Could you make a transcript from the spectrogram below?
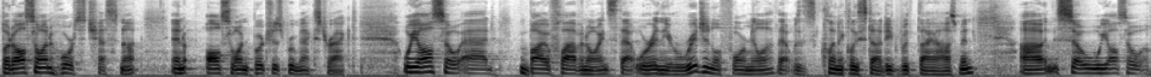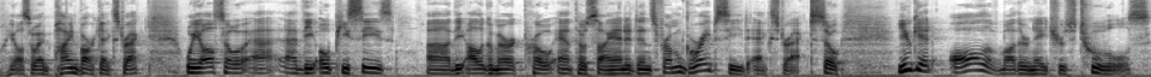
but also on horse chestnut and also on butcher's broom extract. We also add bioflavonoids that were in the original formula that was clinically studied with diosmin. Uh, so we also, we also add pine bark extract. We also add, add the OPCs uh, the oligomeric proanthocyanidins from grapeseed extract. So you get all of Mother Nature's tools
